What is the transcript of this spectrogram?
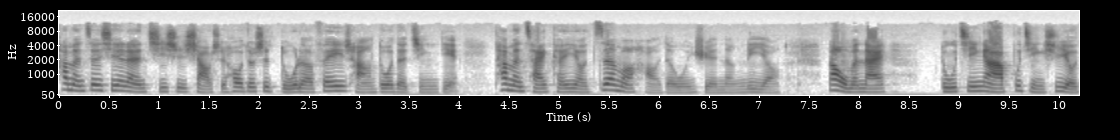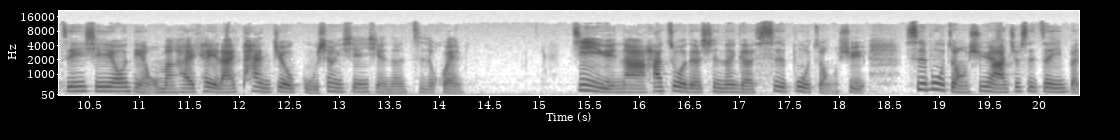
他们这些人其实小时候都是读了非常多的经典，他们才可以有这么好的文学能力哦。那我们来读经啊，不仅是有这一些优点，我们还可以来探究古圣先贤的智慧。纪云啊，他做的是那个四部总序，四部总序啊，就是这一本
